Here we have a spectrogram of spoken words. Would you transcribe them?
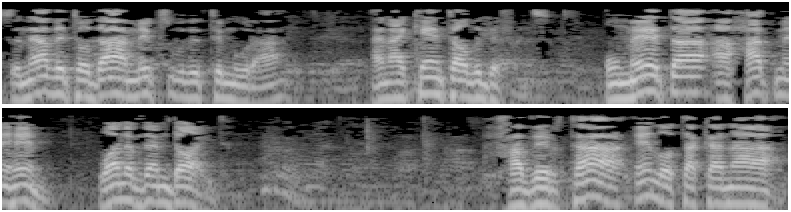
So now the todah mixed with the temurah, and I can't tell the difference. Umeta ahat mehem. One of them died. Chavirta en lo takana.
